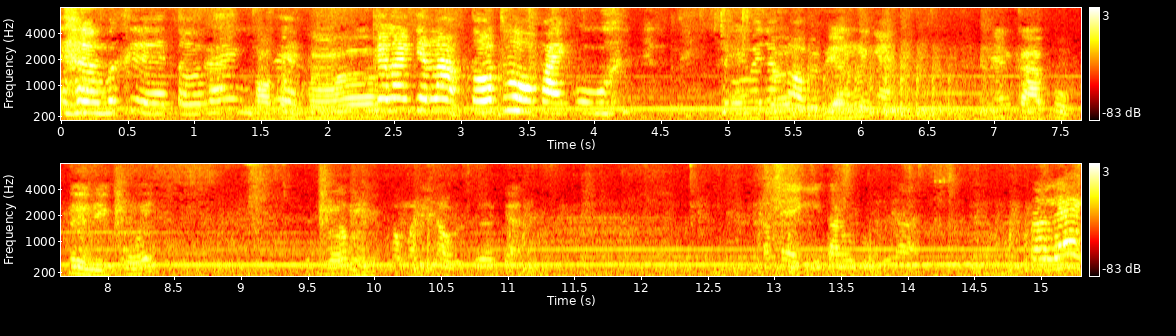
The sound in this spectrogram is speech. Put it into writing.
เออเมื่อคืนโต๊ะแม่งพอเพิ่มเพิ่มกำลังจะหลับโต๊ะโทรไปกูไม่ต้องรอไปเพียงไงงั้นกาปลุกตื่นอีกโอ้ยเลิกเลย ตอนแรก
